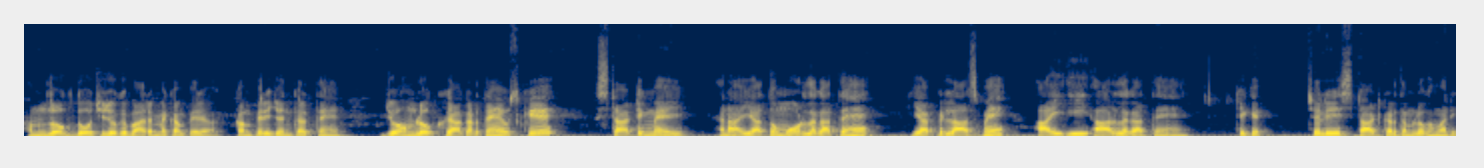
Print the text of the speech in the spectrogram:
हम लोग दो चीज़ों के बारे में कंपेयर कंपेरिजन करते हैं। जो हम लोग क्या करते हैं, उसके स्टार्टिंग में है ना? या तो मोर लगाते हैं, या फिर लास्ट में आई ई आर लगाते हैं। ठीक है? चलिए स्टार्ट करते हम लोग हमारी।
